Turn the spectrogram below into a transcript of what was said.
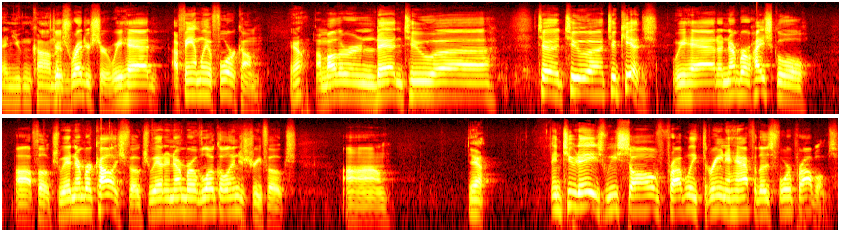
and you can come. Just register. We had a family of four come. Yeah. a mother and dad and two, uh, two, two, uh, two kids. We had a number of high school uh, folks. We had a number of college folks. We had a number of local industry folks. Um, Yeah. In two days, we solved probably three and a half of those four problems.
